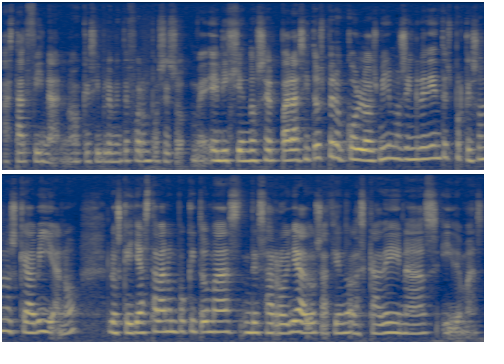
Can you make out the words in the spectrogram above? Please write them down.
hasta el final, ¿no? Que simplemente fueron pues eso, eligiendo ser parásitos, pero con los mismos ingredientes porque son los que había, ¿no? Los que ya estaban un poquito más desarrollados, haciendo las cadenas y demás.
